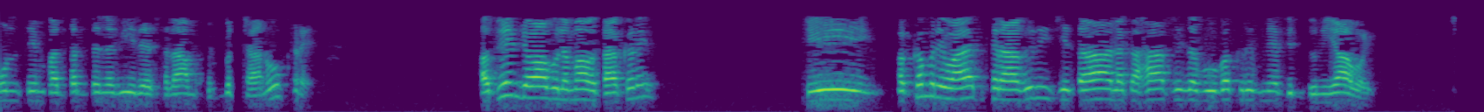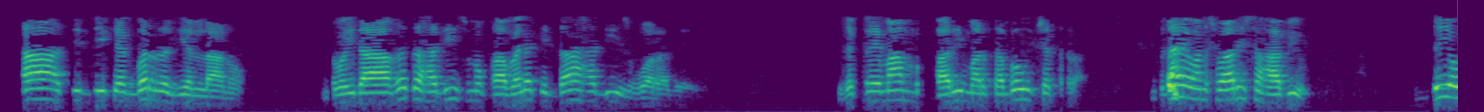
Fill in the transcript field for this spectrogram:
غنته مدد د نبی علیہ السلام خطبه چانو کړي اځین جواب علما وتا کړي چې په کوم روایت کراغلی چې دا لکه حافظ ابو بکر ابن ابي الدنيا وای ا صدیق اکبر رضی الله عنه دوی دا غد حدیث مقابله کې دا حدیث غوړه دی ذکر امام بخاری مرتبه او چتر دا یو انصاری صحابي دی یو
